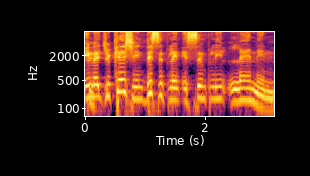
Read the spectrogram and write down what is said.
In education, discipline is simply learning.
